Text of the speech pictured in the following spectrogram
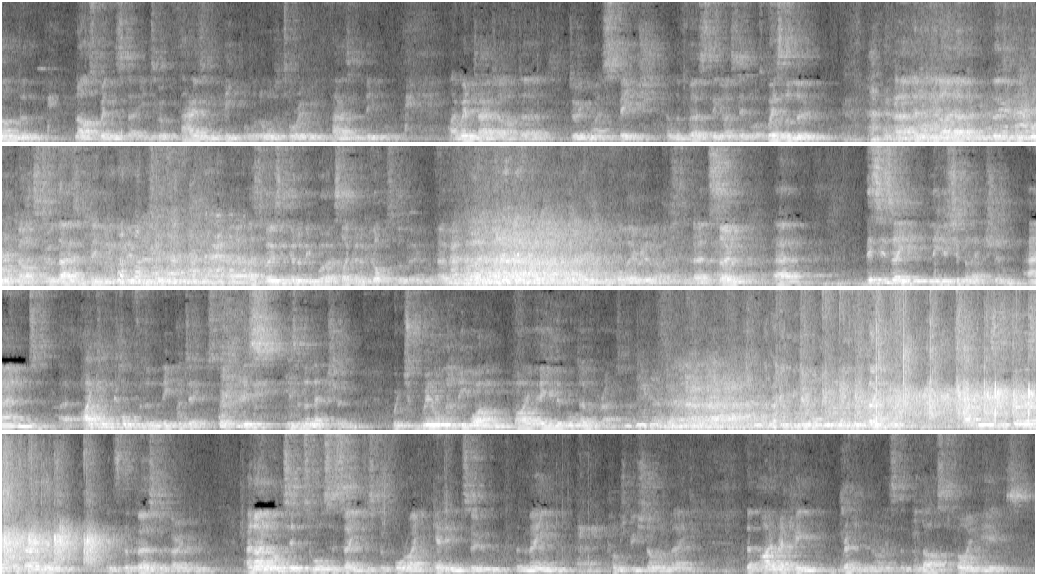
London last Wednesday to a thousand people, an auditorium with a thousand people. I went out after doing my speech, and the first thing I said was, Where's the loo? Uh, little did I know that it was broadcast to a thousand people. Uh, I suppose it could have been worse. I could have got to the loo uh, before they, before they, realised. Uh, so, uh, this is a leadership election, and uh, I can confidently predict that this is an election which will be won by a Liberal Democrat. Thank you. And it is the first of very many. It's the first of very many. And I wanted to also say, just before I get into the main uh, contribution I want to make, that I recognise that the last five years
